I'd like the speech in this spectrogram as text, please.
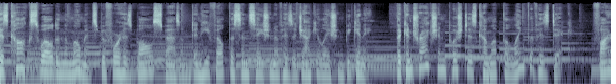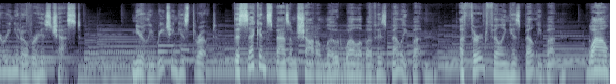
His cock swelled in the moments before his balls spasmed and he felt the sensation of his ejaculation beginning. The contraction pushed his cum up the length of his dick, firing it over his chest, nearly reaching his throat. The second spasm shot a load well above his belly button, a third filling his belly button. Wow,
